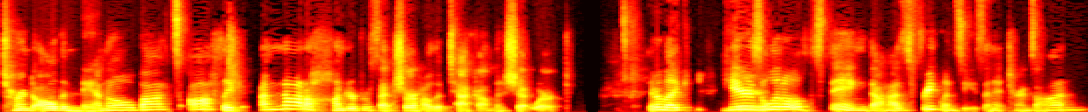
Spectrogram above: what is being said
turned all the nanobots off. Like I'm not a hundred percent sure how the tech on this shit worked. They're like, here's yeah. a little thing that has frequencies and it turns on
